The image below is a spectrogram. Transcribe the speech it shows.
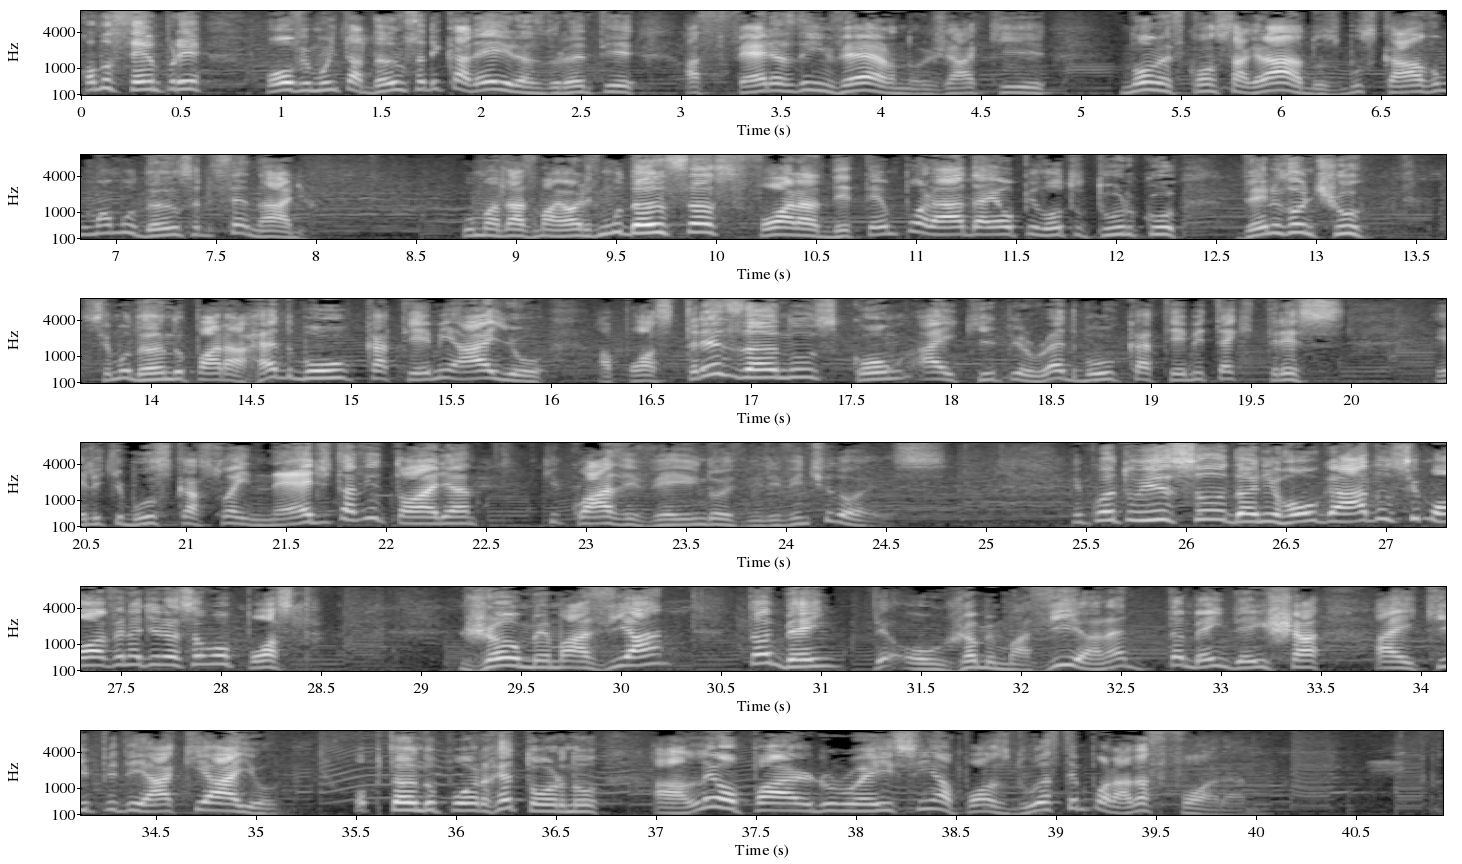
Como sempre, houve muita dança de cadeiras durante as férias de inverno, já que nomes consagrados buscavam uma mudança de cenário. Uma das maiores mudanças fora de temporada é o piloto turco Denis Onchu, se mudando para a Red Bull KTM Ayo, após três anos com a equipe Red Bull KTM Tech 3. Ele que busca a sua inédita vitória, que quase veio em 2022. Enquanto isso, Dani Rolgado se move na direção oposta. Jaume Mazia também, ou Jaume Mazia, né, também deixa a equipe de Aki Ayo, optando por retorno a Leopardo Racing após duas temporadas fora.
